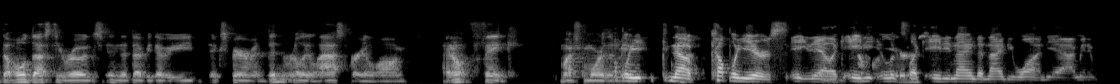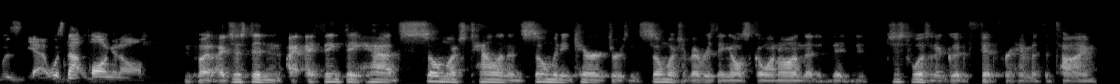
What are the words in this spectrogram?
the whole Dusty Rhodes in the WWE experiment didn't really last very long. I don't think much more than me. No, a couple years. Yeah, like 80, it looks like 89 to 91. Yeah, I mean, it was, yeah, it was not long at all. But I just didn't, I, I think they had so much talent and so many characters and so much of everything else going on that it, it just wasn't a good fit for him at the time.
